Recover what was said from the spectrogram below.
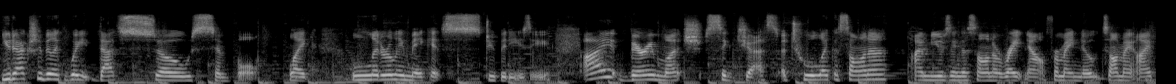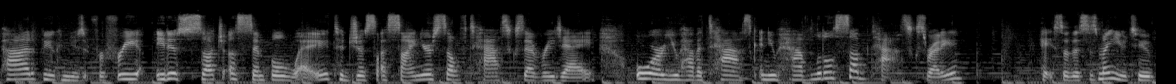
you'd actually be like, wait, that's so simple. Like literally make it stupid easy. I very much suggest a tool like Asana. I'm using Asana right now for my notes on my iPad. You can use it for free. It is such a simple way to just assign yourself tasks every day. Or you have a task and you have little subtasks, ready? Okay, so this is my YouTube.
